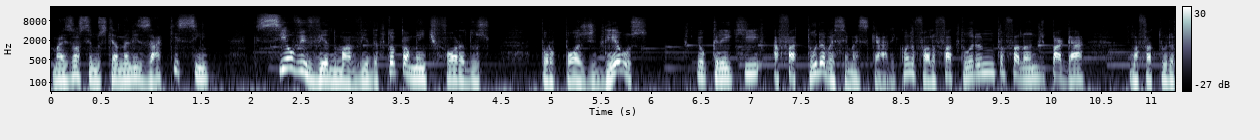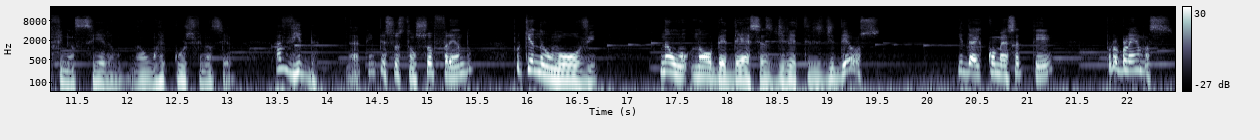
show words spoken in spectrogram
Mas nós temos que analisar que sim, se eu viver numa vida totalmente fora dos propósitos de Deus, eu creio que a fatura vai ser mais cara. E quando eu falo fatura, eu não estou falando de pagar uma fatura financeira, um recurso financeiro. A vida. Né? Tem pessoas que estão sofrendo porque não ouve, não, não obedece às diretrizes de Deus. E daí começa a ter problemas.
